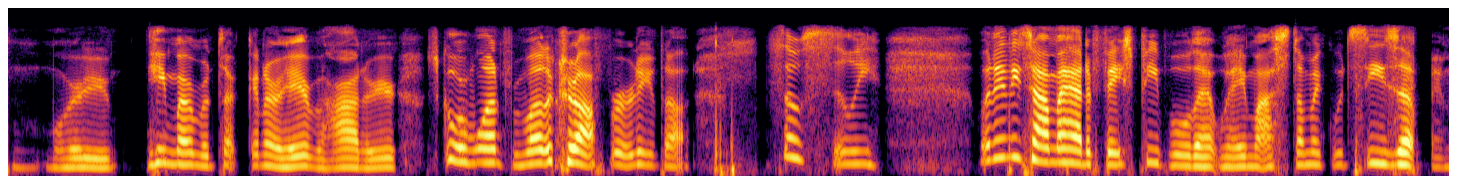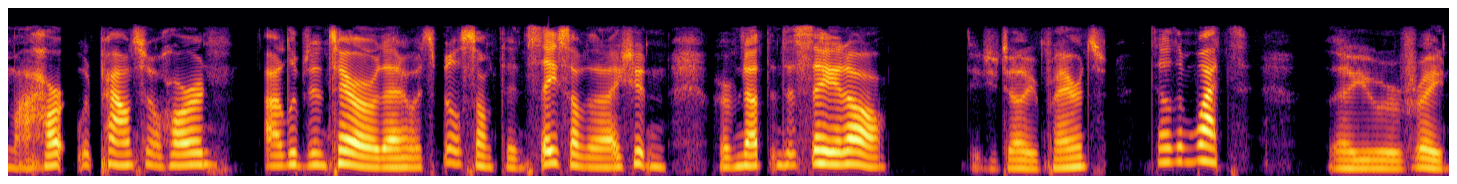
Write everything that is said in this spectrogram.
Were you? He murmured, tucking her hair behind her ear. Score one for Mother Crawford, he thought. So silly. But any time I had to face people that way, my stomach would seize up and my heart would pound so hard. I lived in terror that I would spill something, say something I shouldn't, or have nothing to say at all. Did you tell your parents? Tell them what? That you were afraid.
